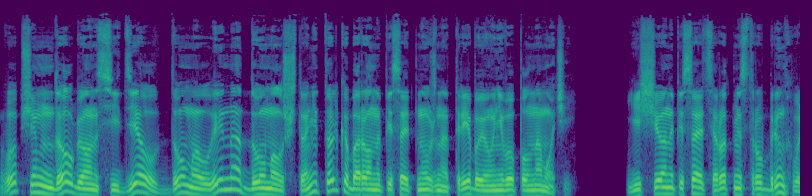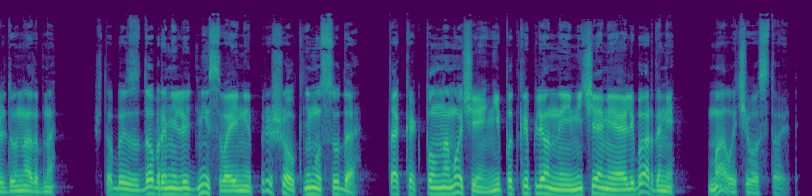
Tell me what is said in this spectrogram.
В общем, долго он сидел, думал и надумал, что не только барону писать нужно, требуя у него полномочий. Еще написать ротмистру Брюнхвальду надобно, чтобы с добрыми людьми своими пришел к нему сюда, так как полномочия, не подкрепленные мечами и алебардами, мало чего стоят.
